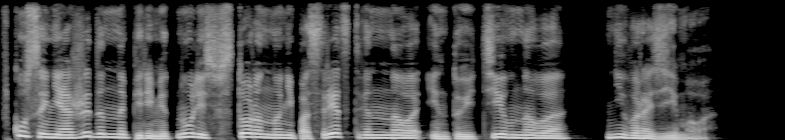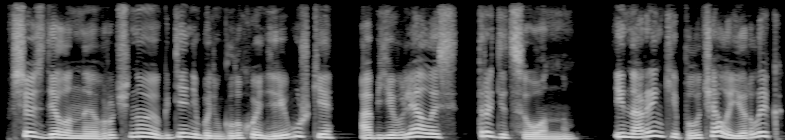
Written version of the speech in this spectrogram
Вкусы неожиданно переметнулись в сторону непосредственного, интуитивного, невыразимого. Все сделанное вручную где-нибудь в глухой деревушке объявлялось традиционным и на рынке получало ярлык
